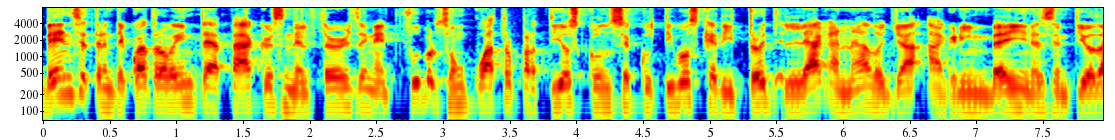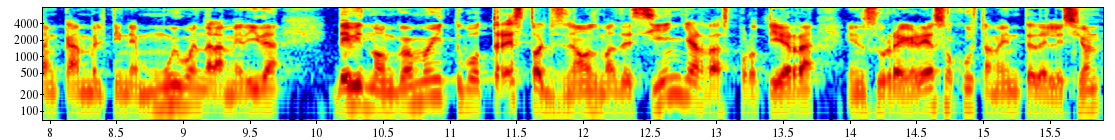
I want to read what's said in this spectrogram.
vence 34-20 a Packers en el Thursday Night Football. Son cuatro partidos consecutivos que Detroit le ha ganado ya a Green Bay. En ese sentido, Dan Campbell tiene muy buena la medida. David Montgomery tuvo tres touchdowns, más de 100 yardas por tierra en su regreso justamente de lesión.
